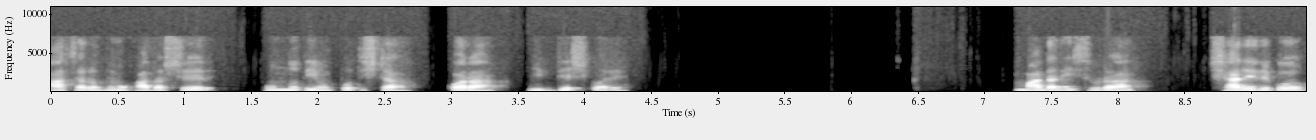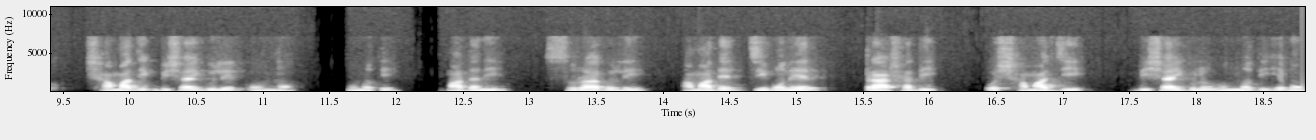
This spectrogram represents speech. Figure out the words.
আচরণ এবং আদর্শের উন্নতি এবং প্রতিষ্ঠা করা নির্দেশ করে। মাদানী সুরা শারীরিক ও সামাজিক বিষয়গুলির উন্নতি। মাদানী সুরাগুলি আমাদের জীবনের প্রাসাদিক ও সামাজিক বিষয়গুলোর উন্নতি এবং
